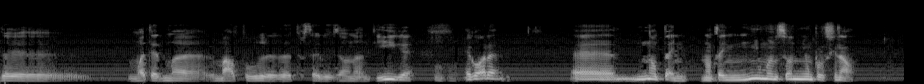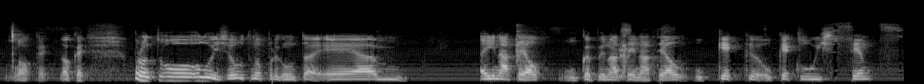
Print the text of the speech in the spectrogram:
de, até de uma, de uma altura da terceira divisão na antiga. Uhum. Agora, uh, não tenho, não tenho nenhuma noção de nenhum profissional. Ok, ok. Pronto, oh, Luís, a última pergunta é um, a Inatel, o campeonato da Inatel, o que é que o, que é que o Luís sente,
